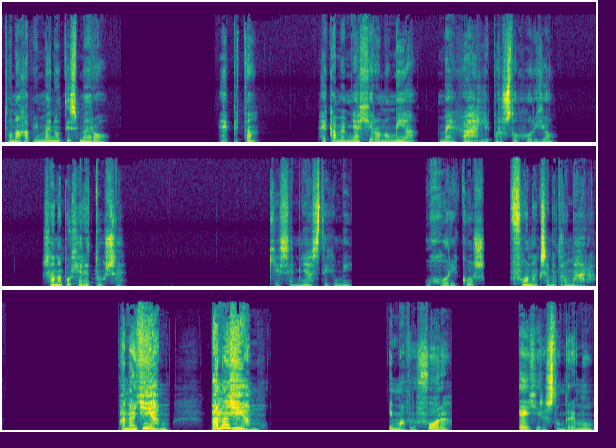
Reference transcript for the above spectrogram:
τον αγαπημένο της μερό. Έπειτα έκαμε μια χειρονομία μεγάλη προς το χωριό, σαν αποχαιρετούσε. Και σε μια στιγμή ο χωρικός φώναξε με τρομάρα. «Παναγία μου! Παναγία μου!» Η μαυροφόρα έγειρε στον κρεμό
